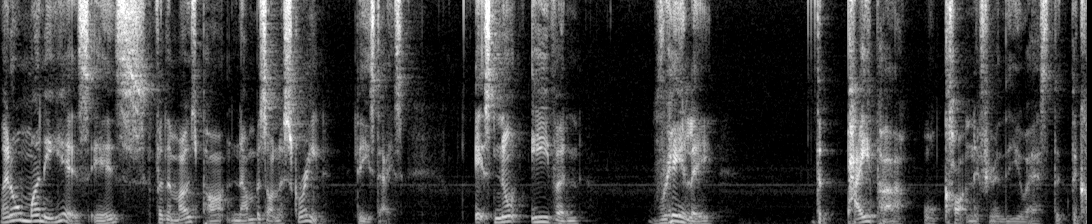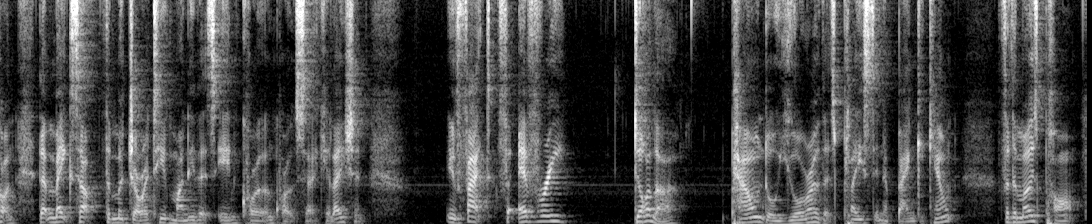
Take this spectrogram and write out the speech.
When all money is, is, for the most part, numbers on a screen these days. It's not even really the paper or cotton if you're in the US, the, the cotton that makes up the majority of money that's in quote unquote circulation. In fact, for every dollar, pound, or euro that's placed in a bank account, for the most part,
